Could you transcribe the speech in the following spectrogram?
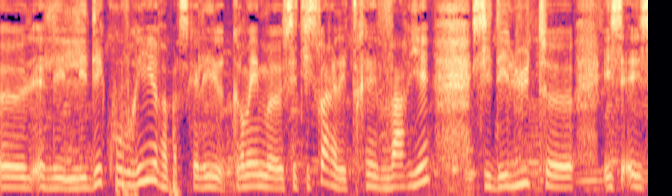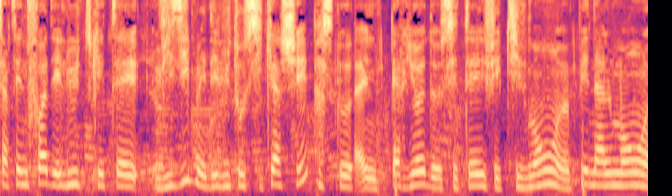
les, les, découvrir parce qu'elle est quand même cette histoire, elle est très variée. C'est des luttes et, et, certaines fois des luttes qui étaient visibles, mais des luttes aussi cachées parce que à une période c'était effectivement pénalement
